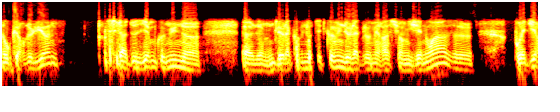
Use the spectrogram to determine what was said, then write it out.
au cœur de Lyon, c'est la deuxième commune euh, euh, de la communauté de communes de l'agglomération migénoise. Euh, on pourrait dire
